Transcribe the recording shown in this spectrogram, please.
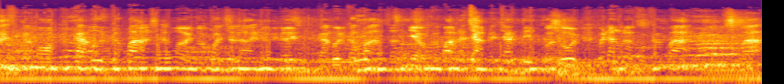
Singapore cảm ơn các bạn đã mời tôi quay trở lại nơi đây. Cảm ơn các bạn rất nhiều. Các bạn đã chạm đến trái tim của tôi với năng lượng của các bạn. Và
